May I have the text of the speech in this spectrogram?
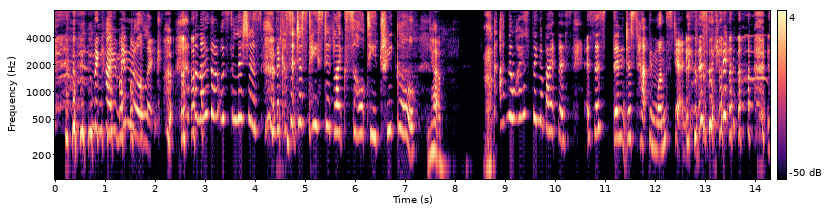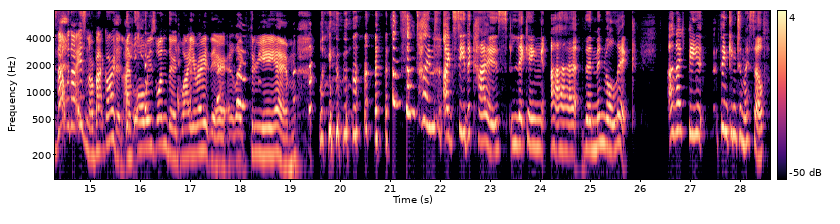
the cow mineral lick." And I thought it was delicious because it just tasted like salty treacle. Yeah. The thing about this is this didn't just happen once, Jenny. This became is that what that is in our back garden? I've always wondered why you're out there at like 3 a.m. and sometimes I'd see the cows licking uh, the mineral lick, and I'd be thinking to myself,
